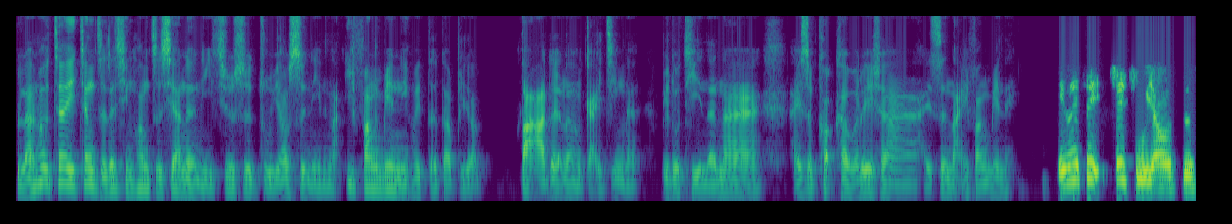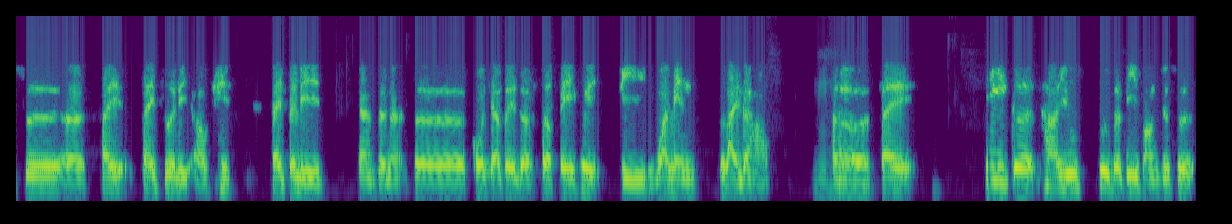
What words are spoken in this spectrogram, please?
然后在这样子的情况之下呢，你就是主要是你哪一方面你会得到比较大的那种改进呢？比如体能啊，还是 coverage 啊，还是哪一方面呢？因为最最主要就是呃，在在这里，OK，在这里讲真的，这国家队的设备会比外面来的好。嗯。呃，在第一个它优势的地方就是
